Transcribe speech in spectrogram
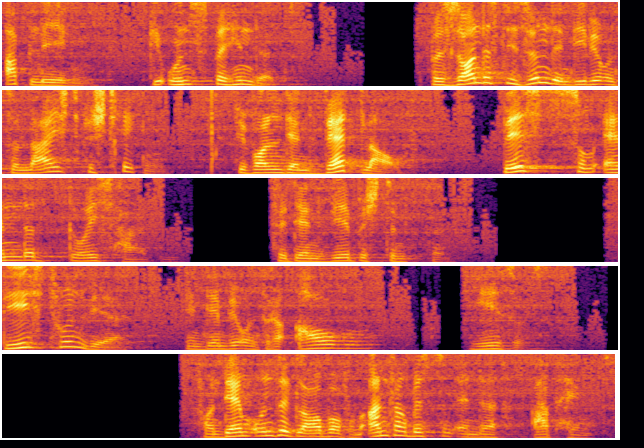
ablegen, die uns behindert. Besonders die Sünde, in die wir uns so leicht verstricken. Wir wollen den Wettlauf bis zum Ende durchhalten, für den wir bestimmt sind. Dies tun wir, indem wir unsere Augen Jesus, von dem unser Glaube vom Anfang bis zum Ende abhängt,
